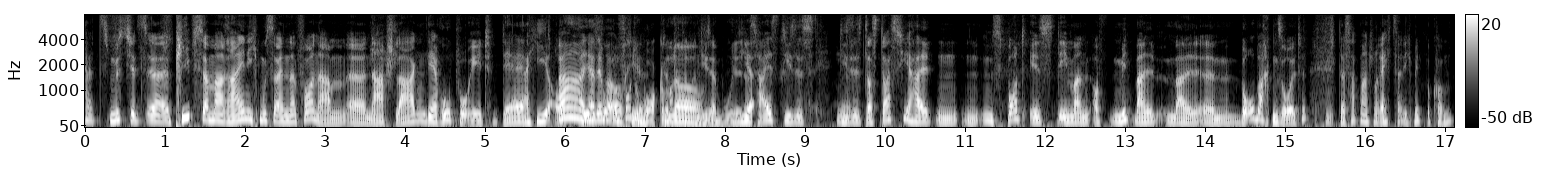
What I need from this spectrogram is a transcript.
Ja, Jetzt müsst jetzt äh, Piepser mal rein, ich muss seinen Vornamen äh, nachschlagen, der Rohpoet, der ja hier auch Ah, eine ja, der Fo- einen Fotowalk hier. gemacht Genau. hat an dieser Bude. Ja. Das heißt, dieses, Ja. dieses, dass das hier halt ein, ein Spot ist, den man auf, mit mal, mal ähm, beobachten sollte, das hat man schon rechtzeitig mitbekommen.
